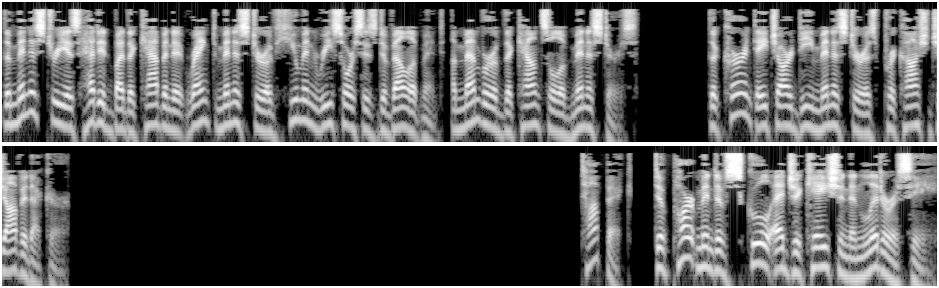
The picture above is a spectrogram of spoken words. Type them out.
The ministry is headed by the cabinet-ranked Minister of Human Resources Development, a member of the Council of Ministers. The current HRD minister is Prakash Javadekar. Department of School Education and Literacy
